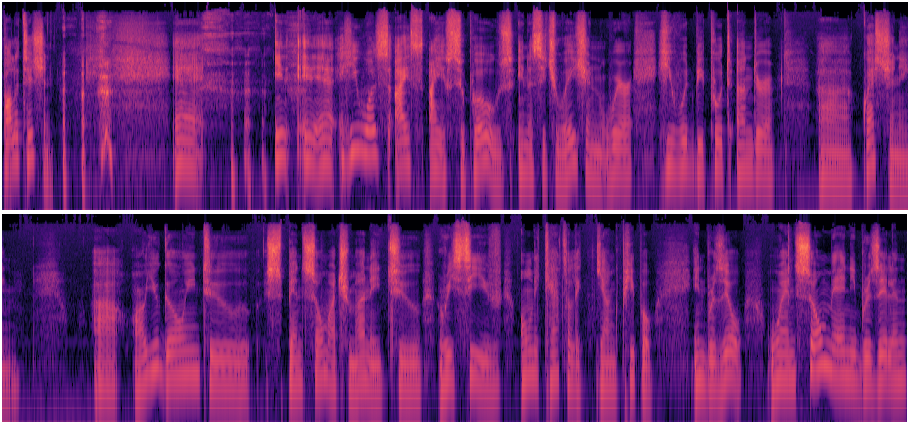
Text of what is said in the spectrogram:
politician. Uh, in, uh, he was, I, I suppose, in a situation where he would be put under uh, questioning. Uh, are you going to spend so much money to receive only Catholic young people in Brazil when so many Brazilian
